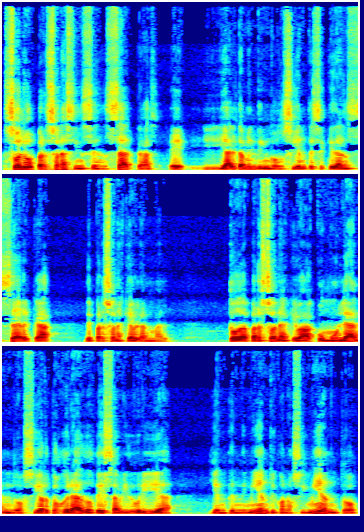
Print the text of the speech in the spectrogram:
solo personas insensatas eh, y altamente inconscientes se quedan cerca de personas que hablan mal. Toda persona que va acumulando ciertos grados de sabiduría y entendimiento y conocimiento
